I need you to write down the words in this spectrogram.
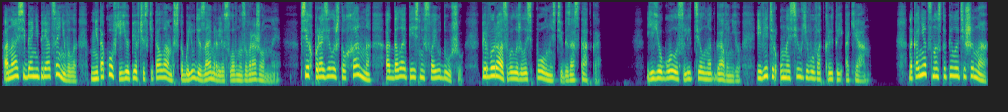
Она себя не переоценивала, не таков ее певческий талант, чтобы люди замерли, словно завороженные. Всех поразило, что Ханна отдала песне свою душу, первый раз выложилась полностью, без остатка. Ее голос летел над гаванью, и ветер уносил его в открытый океан. Наконец наступила тишина,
